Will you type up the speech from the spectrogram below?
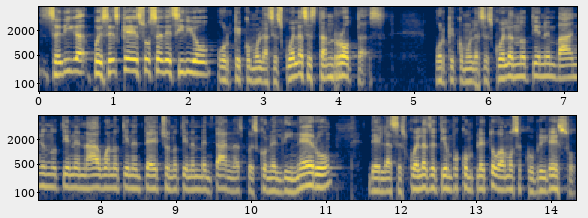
se diga, pues es que eso se decidió porque como las escuelas están rotas, porque como las escuelas no tienen baños, no tienen agua, no tienen techo, no tienen ventanas, pues con el dinero de las escuelas de tiempo completo vamos a cubrir eso.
